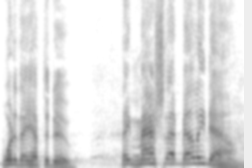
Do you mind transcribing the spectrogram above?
what do they have to do? They mash that belly down.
